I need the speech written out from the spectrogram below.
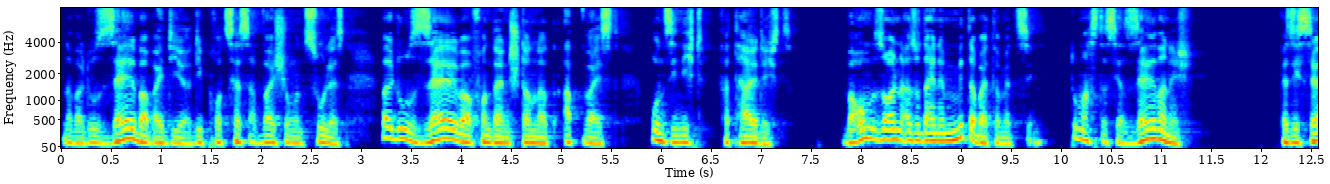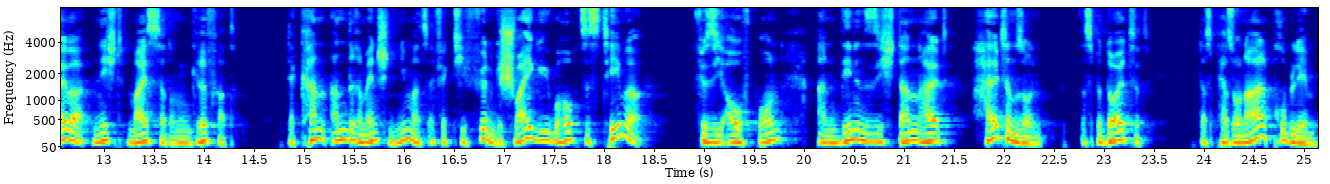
Na, weil du selber bei dir die Prozessabweichungen zulässt, weil du selber von deinen Standard abweist und sie nicht verteidigst. Warum sollen also deine Mitarbeiter mitziehen? Du machst es ja selber nicht. Wer sich selber nicht meistert und einen Griff hat, der kann andere Menschen niemals effektiv führen, geschweige überhaupt Systeme für sie aufbauen, an denen sie sich dann halt halten sollen. Das bedeutet, das Personalproblem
